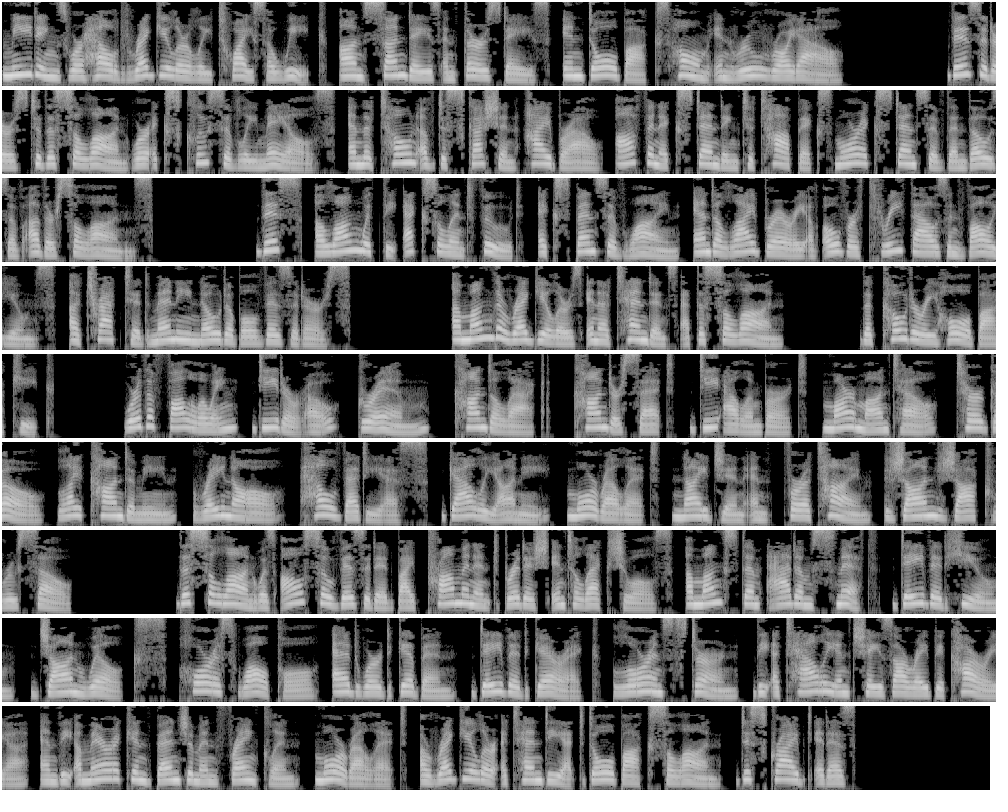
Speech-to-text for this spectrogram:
Meetings were held regularly twice a week, on Sundays and Thursdays, in D'Holbach's home in Rue Royale. Visitors to the salon were exclusively males, and the tone of discussion highbrow, often extending to topics more extensive than those of other salons. This, along with the excellent food, expensive wine, and a library of over 3,000 volumes, attracted many notable visitors. Among the regulars in attendance at the salon, the coterie holbachique were the following, Diderot, Grimm, Condillac, Condorcet, D'Alembert, Marmontel, Turgot, La Condamine, Raynal, Helvetius, Galiani, Morellet, Naigeon and, for a time, Jean-Jacques Rousseau. The salon was also visited by prominent British intellectuals, amongst them Adam Smith, David Hume, John Wilkes, Horace Walpole, Edward Gibbon, David Garrick, Laurence Sterne, the Italian Cesare Beccaria, and the American Benjamin Franklin. Morellet, a regular attendee at D'Holbach's salon, described it as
